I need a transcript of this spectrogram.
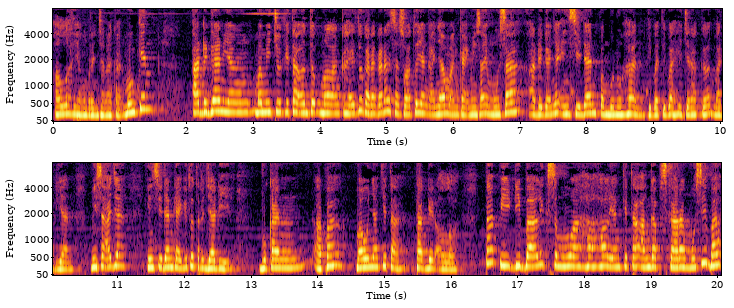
Allah yang merencanakan. Mungkin adegan yang memicu kita untuk melangkah itu kadang-kadang sesuatu yang nggak nyaman. Kayak misalnya Musa adegannya insiden pembunuhan. Tiba-tiba hijrah ke Madian. Bisa aja insiden kayak gitu terjadi. Bukan apa maunya kita, takdir Allah. Tapi dibalik semua hal-hal yang kita anggap sekarang musibah,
